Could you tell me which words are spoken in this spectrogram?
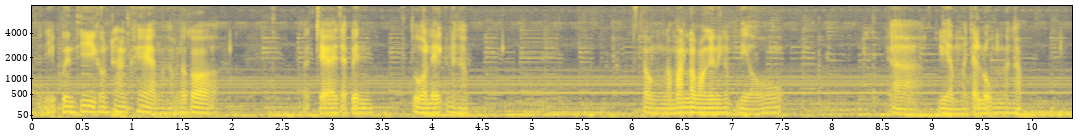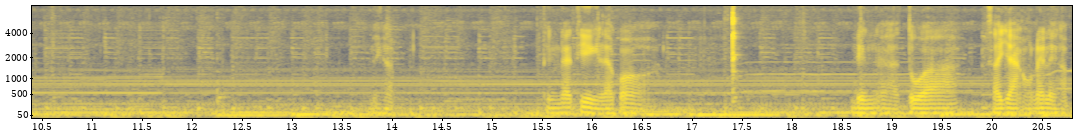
ตัวนี้พื้นที่ค่อนข้างแคบนะครับ แล้วก็ประแจจะเป็นตัวเล็กนะครับ ต้องระมัดระวังกันนะครับ เดี๋ยวเหลี่ยมมันจะล้มนะครับนี่ครับถึงได้ที่แล้วก็ ดึงตัวสายยางออกได้เลยครับ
